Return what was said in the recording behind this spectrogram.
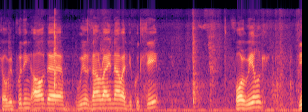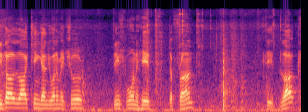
So we're putting all the wheels on right now, as you could see four wheels. These are locking and you want to make sure this won't hit the front. See it lock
